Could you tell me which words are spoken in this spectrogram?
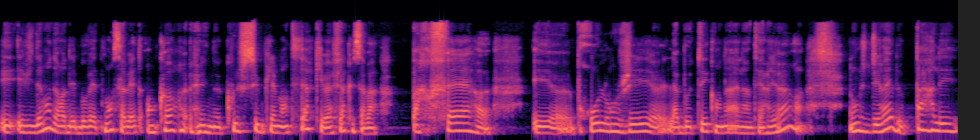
Et évidemment, d'avoir des beaux vêtements, ça va être encore une couche supplémentaire qui va faire que ça va parfaire euh, et euh, prolonger euh, la beauté qu'on a à l'intérieur. Donc je dirais de parler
